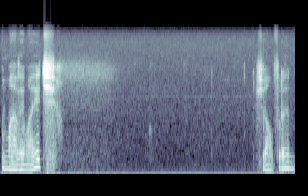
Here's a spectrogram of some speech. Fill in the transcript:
mai avem aici și am fren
